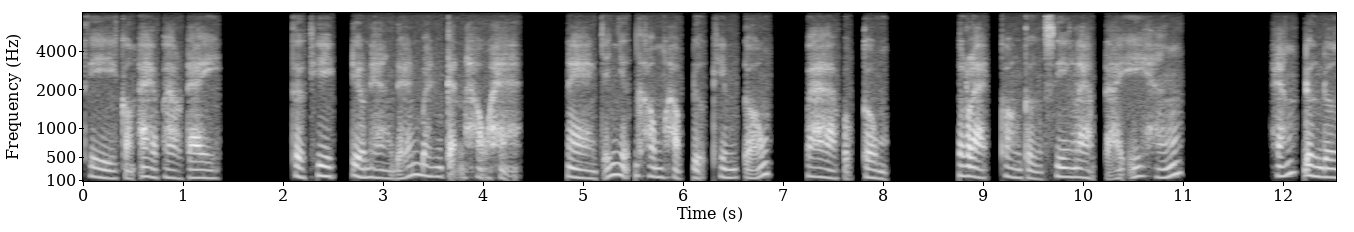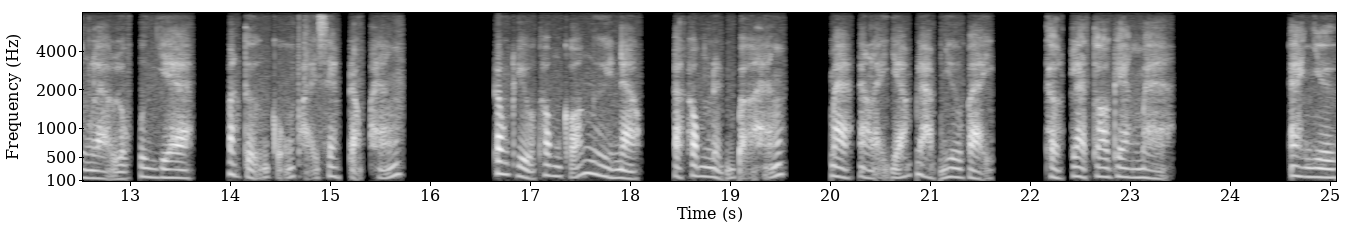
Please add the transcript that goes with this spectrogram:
thì còn ai vào đây. Từ khi điều nàng đến bên cạnh hậu hạ, nàng chẳng những không học được khiêm tốn và phục tùng, ngược lại còn thường xuyên làm đại ý hắn. Hắn đương đương là lục vương gia, văn tưởng cũng phải xem trọng hắn. Trong triều không có người nào là không nịnh bợ hắn, mà nàng lại dám làm như vậy. Thật là to gan mà. Ai như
